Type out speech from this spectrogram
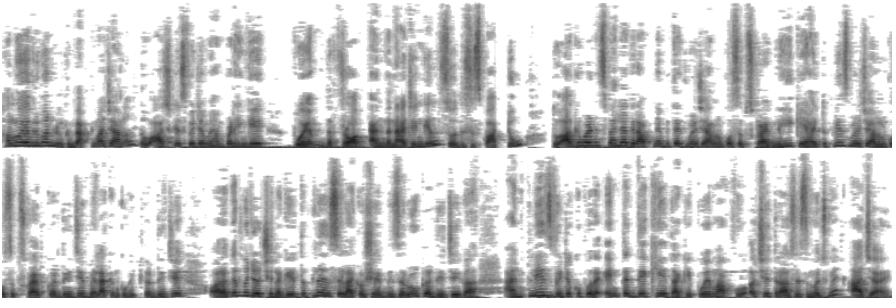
Hello everyone welcome back to my channel तो आज के इस वीडियो में हम पढ़ेंगे poem the frog and the nightingale so this is part two तो आगे बढ़ने से पहले अगर आपने अभी तक मेरे चैनल को सब्सक्राइब नहीं किया है तो प्लीज़ मेरे चैनल को सब्सक्राइब कर दीजिए बेल आइकन को हिट कर दीजिए। और अगर वीडियो अच्छी लगे तो प्लीज़ इसे लाइक और शेयर भी ज़रूर कर दीजिएगा। एंड प्लीज़ वीडियो को पूरा एंड तक देखिए ताकि पोएम आपको अच्छी तरह से समझ में आ जाए।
